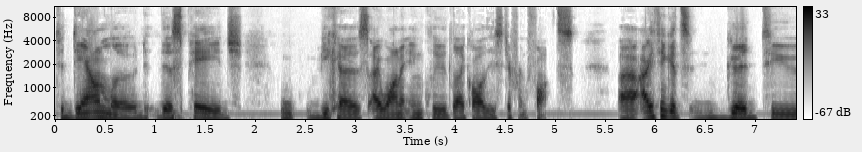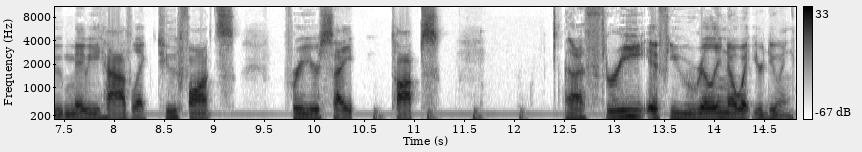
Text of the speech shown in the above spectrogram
to download this page? Because I want to include like all these different fonts. Uh, I think it's good to maybe have like two fonts for your site tops, uh, three if you really know what you're doing.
